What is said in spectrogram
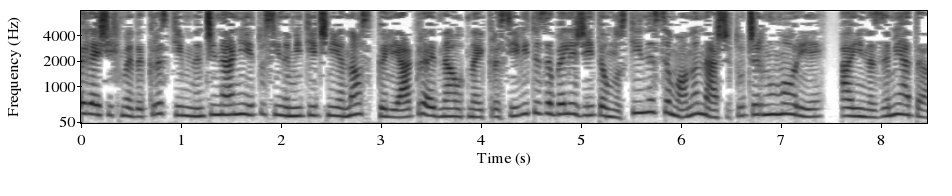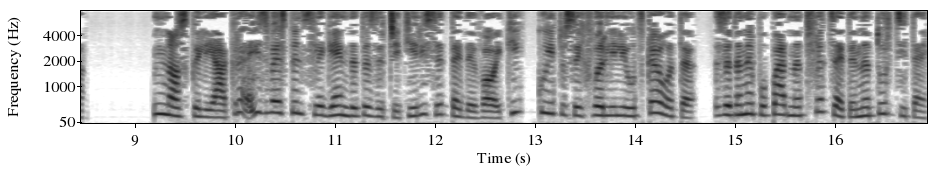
Решихме да кръстим начинанието си на митичния нос Калиакра една от най-красивите забележителности не само на нашето Черноморие, а и на Земята. Нос Калиакра е известен с легендата за 40-те девойки, които се хвърлили от скалата, за да не попаднат в ръцете на турците.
